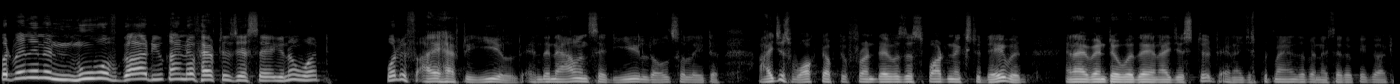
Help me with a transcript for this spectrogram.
But when in a move of God, you kind of have to just say, you know what? What if I have to yield? And then Alan said, yield also later. I just walked up to front. There was a spot next to David. And I went over there and I just stood and I just put my hands up and I said, okay, God,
